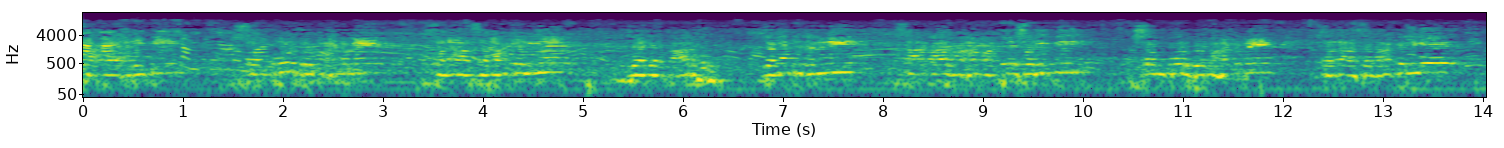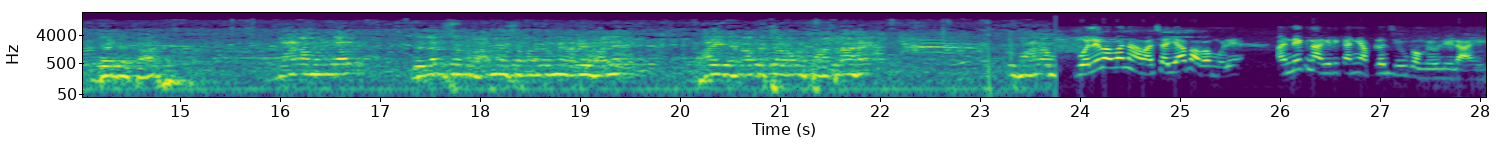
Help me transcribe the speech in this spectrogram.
नारायण समिति संपूर्ण ब्रह्मांड में सदा सदा के लिए जय जयकार हो जगत जननी साकार महामातेश्वरी की संपूर्ण ब्रह्मांड में सदा सदा के लिए जय जयकार हो मानव मंगल विलन संभावना समारोह में आने वाले भाई बहना के में साधना है कि मानव भोलेबाबा नावाच्या या भावामुळे अनेक नागरिकांनी आपला जीव गमावलेला आहे.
